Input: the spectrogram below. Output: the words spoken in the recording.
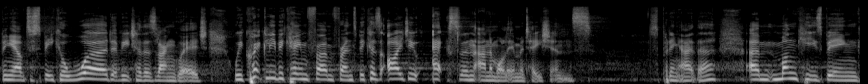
being able to speak a word of each other's language, we quickly became firm friends because I do excellent animal imitations. Just putting out there. Um, monkeys being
